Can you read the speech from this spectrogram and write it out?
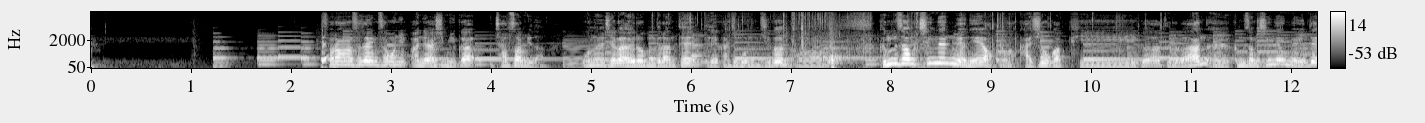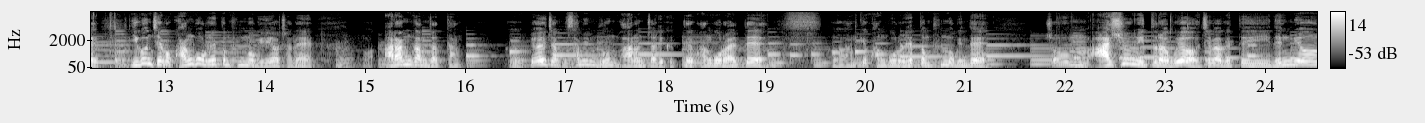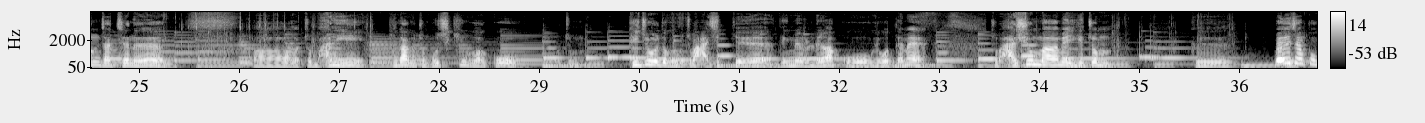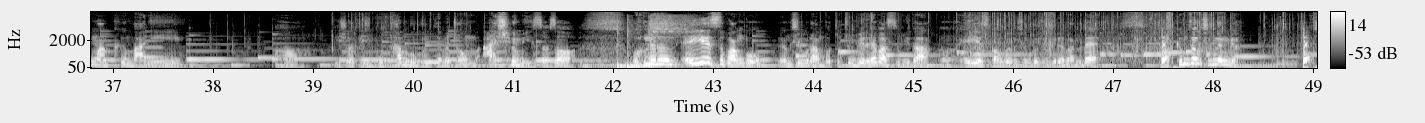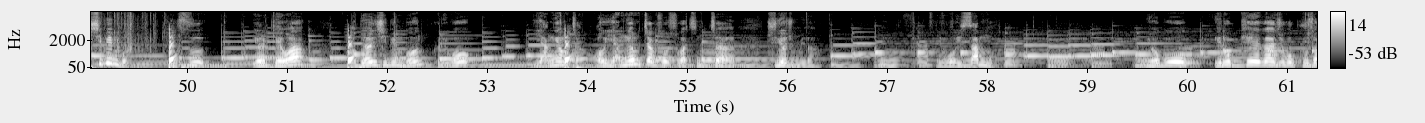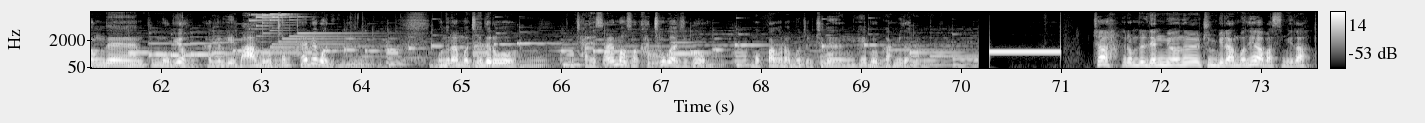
사랑하는 사장님 사모님 안녕하십니까? 잡사입니다. 오늘 제가 여러분들한테 예, 가지고 온 음식은 어, 금성 칡냉면이에요. 어, 가시오가피가 들어간 예, 금성 칡냉면인데 이건 제가 광고를 했던 품목이에요 전에. 어, 아람감자탕. 그 뼈해장국 3인분 만원짜리 그때 광고를 할때 어, 함께 광고를 했던 품목인데 좀 아쉬움이 있더라고요. 제가 그때 이 냉면 자체는 어, 좀 많이 부각을 좀 못 시킨 것 같고 어, 좀 비주얼도 그렇고 좀 아쉽게 냉면을 내왔고 이것 때문에 좀 아쉬운 마음에 이게 좀 그 뼈해장국만큼 많이 어, 이슈가 되지 못한 부분 때문에 좀 아쉬움이 있어서 오늘은 AS 광고 형식으로 한번 또 준비를 해봤습니다. 어, AS 광고 형식으로 준비를 해봤는데 자, 금성칡냉면 10인분 국수 10개와 면 10인분 그리고 이 양념장. 어, 이 양념장 소스가 진짜 죽여줍니다. 음, 그리고 이 쌈무. 요거 이렇게 해가지고 구성된 품목이요. 가격이 15,800원입니다. 오늘 한번 제대로 좀잘 삶아서 갖춰가지고 먹방을 한번 좀 진행해 볼까 합니다 자 여러분들 냉면을 준비를 한번 해와 봤습니다.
